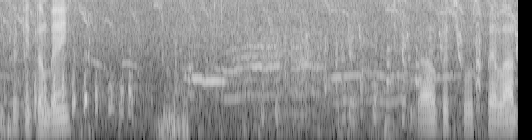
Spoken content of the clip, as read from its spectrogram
Isso aqui também Tá o pescoço pelado.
